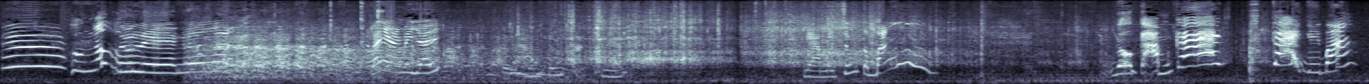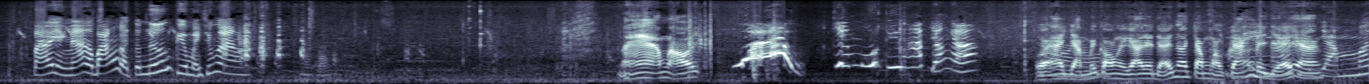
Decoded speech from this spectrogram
Thương nhất luôn. Tôi liền luôn á. Lấy ăn đi gì gà mày xuống tao bắn. Rồi cầm cái cái gì bắn? Tao ở dàn ná tao bắn rồi tao nướng kêu mày xuống ăn. Nè ông nội. Wow muối kêu hấp dẫn vậy rồi ai dầm mấy con này ra đây để nó trong màu trắng đi dễ ăn dầm á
